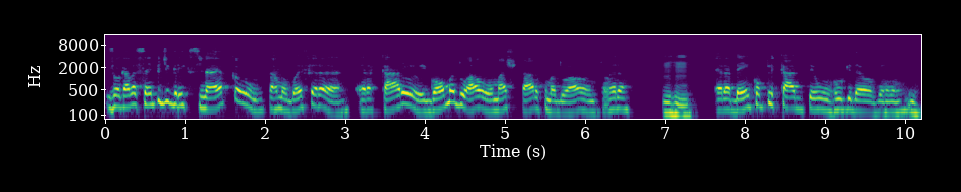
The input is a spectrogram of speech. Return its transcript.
jogava sempre de Grixis. Na época o Tarmogoyf era, era caro, igual uma dual, ou mais caro que uma dual, então era Uhum. era bem complicado ter um Rug Delver, né?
